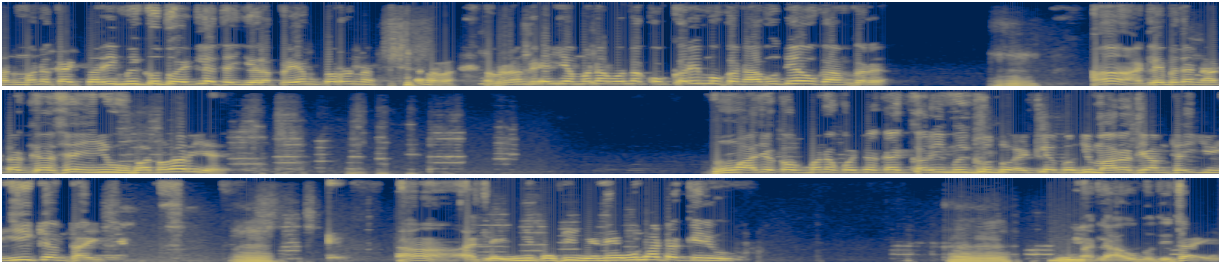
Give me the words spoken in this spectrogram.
અને મને કંઈક કરી મૂક્યું તું એટલે થઈ ગયું. એટલે પ્રેમ કરો ને. રંગરેલીએ મનાવો ને કોક કરી મૂકે ને આવું દેવું કામ કરે. હા એટલે બધા નાટક છે ઈ ઊભા થોડા રહીએ. હું આજે કહું મને કોઈ કંઈક કરી મૂક્યું હતું એટલે પછી મારાથી આમ થઈ ગયું. ઈ કેમ થાય. હા. એટલે ઈ પછી એને એવું નાટક કર્યું. એટલે આવું બધું થાય.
